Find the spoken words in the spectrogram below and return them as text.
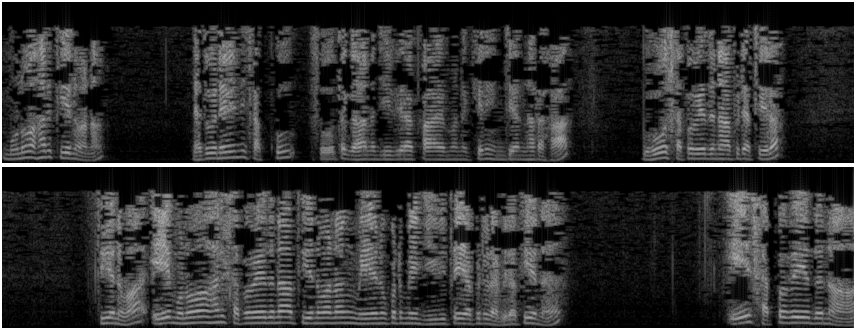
මොනවා හරි තියෙනවා නම් නැතුව නෙවෙන්නේ චක්කු සෝත ගාන ජීවයා කාය මන කියන ඉන්ද්‍රියන් හරහා බොහෝ සැප වේදනා අපිට ඇති වෙලා තියෙනවා. ඒ මොනවා හරි සැප වේදනා තියෙනවා නම් මේ වෙනකොට මේ ජීවිතේ අපිට ලැබිලා තියෙන ඒ සැප වේදනා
